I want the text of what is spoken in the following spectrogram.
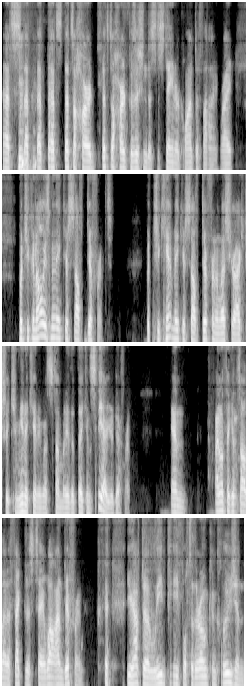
that's that that that's that's a hard that's a hard position to sustain or quantify, right? But you can always make yourself different. But you can't make yourself different unless you're actually communicating with somebody that they can see how you're different. And I don't think it's all that effective to say, "Well, I'm different." you have to lead people to their own conclusion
